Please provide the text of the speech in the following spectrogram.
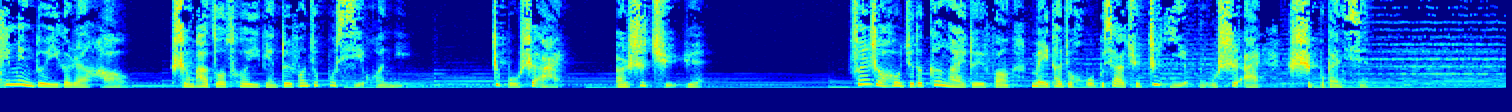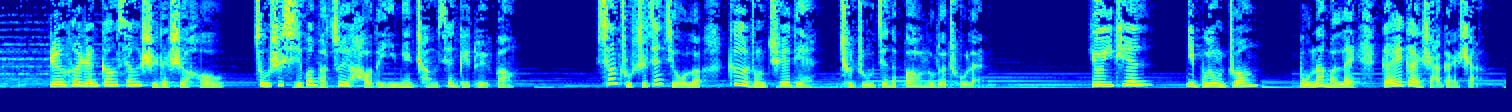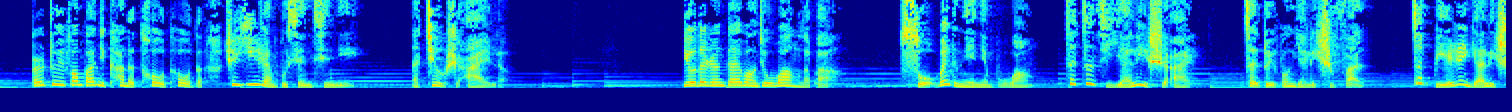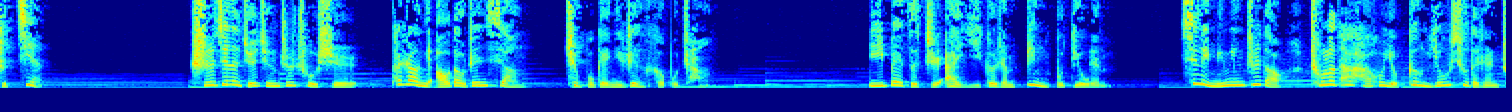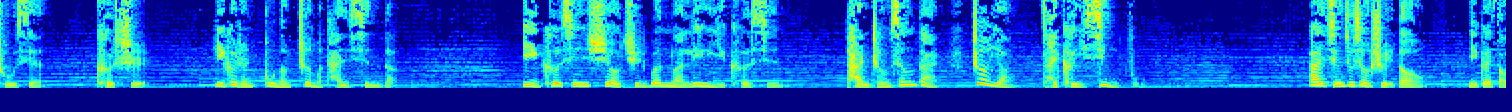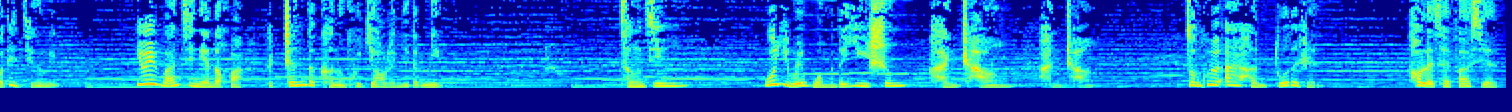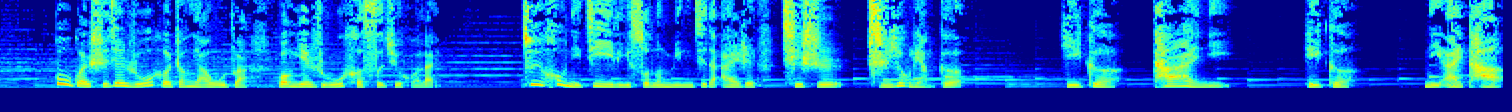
拼命对一个人好，生怕做错一点，对方就不喜欢你。这不是爱，而是取悦。分手后觉得更爱对方，没他就活不下去，这也不是爱，是不甘心。人和人刚相识的时候，总是习惯把最好的一面呈现给对方，相处时间久了，各种缺点就逐渐的暴露了出来。有一天，你不用装，不那么累，该干啥干啥，而对方把你看得透透的，却依然不嫌弃你，那就是爱了。有的人该忘就忘了吧，所谓的念念不忘，在自己眼里是爱，在对方眼里是烦，在别人眼里是贱。时间的绝情之处是，他让你熬到真相，却不给你任何补偿。一辈子只爱一个人并不丢人，心里明明知道，除了他还会有更优秀的人出现，可是，一个人不能这么贪心的。一颗心需要去温暖另一颗心，坦诚相待，这样才可以幸福。爱情就像水稻，你该早点经历，因为晚几年的话，它真的可能会要了你的命。曾经，我以为我们的一生很长很长，总会爱很多的人，后来才发现，不管时间如何张牙舞爪，光阴如何死去活来。最后，你记忆里所能铭记的爱人，其实只有两个：一个他爱你，一个你爱他。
